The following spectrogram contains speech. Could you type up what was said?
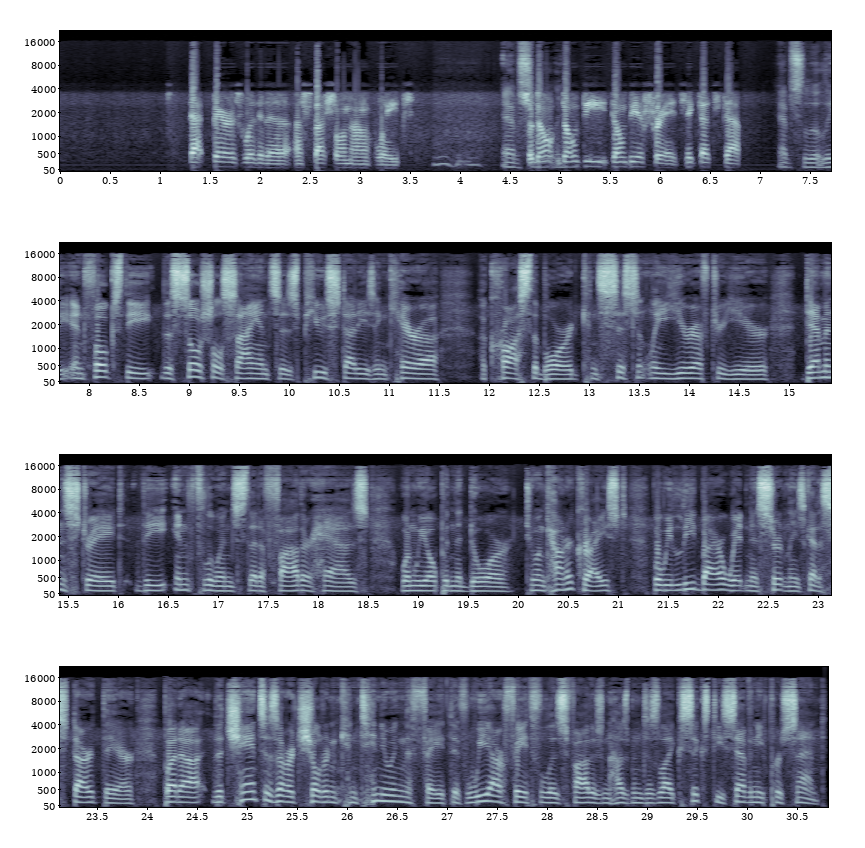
that bears with it a, a special amount of weight. Mm-hmm. So Absolutely. don't don't be don't be afraid. Take that step. Absolutely. And folks, the, the social sciences, Pew Studies, and CARA across the board consistently, year after year, demonstrate the influence that a father has when we open the door to encounter Christ. But we lead by our witness. Certainly, it's got to start there. But uh, the chances of our children continuing the faith, if we are faithful as fathers and husbands, is like 60, 70%.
